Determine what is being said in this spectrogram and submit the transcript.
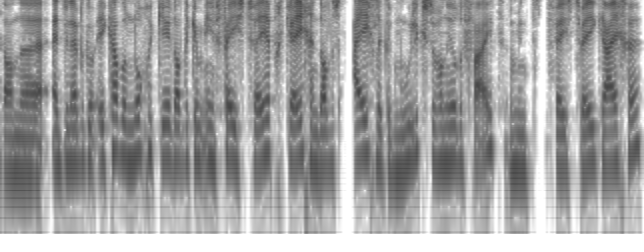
Dan, uh, en toen heb ik hem, ik had hem nog een keer dat ik hem in phase 2 heb gekregen. En dat is eigenlijk het moeilijkste van heel de fight. Hem in phase 2 krijgen.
